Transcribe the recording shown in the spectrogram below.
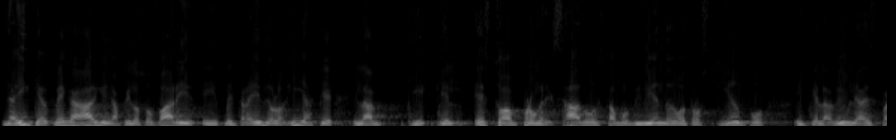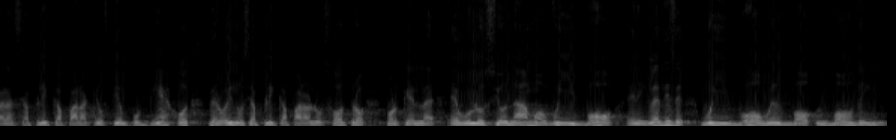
De ahí que venga alguien a filosofar y, me trae ideologías que, que, esto ha progresado, estamos viviendo en otros tiempos y que la Biblia es para, se aplica para aquellos tiempos viejos, pero hoy no se aplica para nosotros porque la evolucionamos, we evolve. En inglés dice we evolve, we evolving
